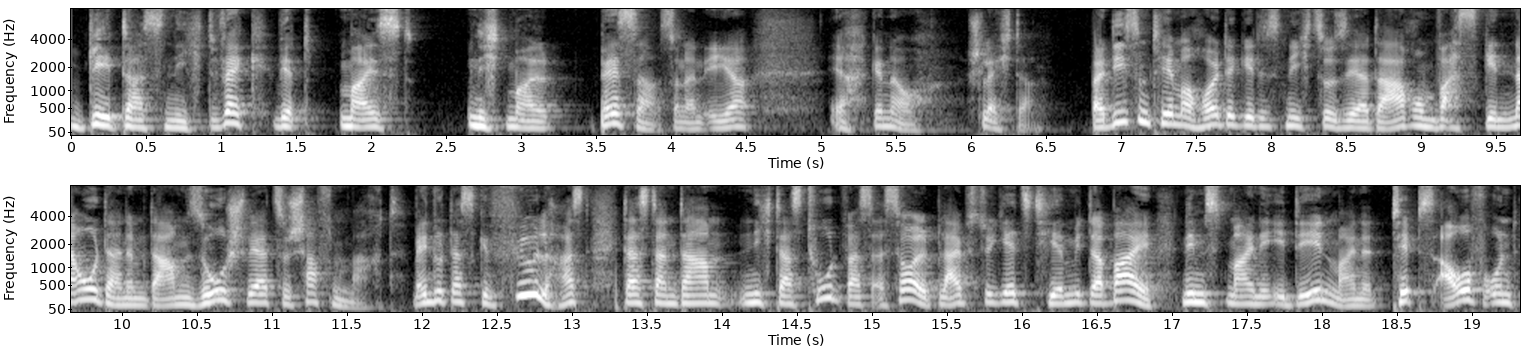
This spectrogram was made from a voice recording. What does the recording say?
geht das nicht weg, wird meist nicht mal besser, sondern eher, ja genau, schlechter. Bei diesem Thema heute geht es nicht so sehr darum, was genau deinem Darm so schwer zu schaffen macht. Wenn du das Gefühl hast, dass dein Darm nicht das tut, was er soll, bleibst du jetzt hier mit dabei, nimmst meine Ideen, meine Tipps auf und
